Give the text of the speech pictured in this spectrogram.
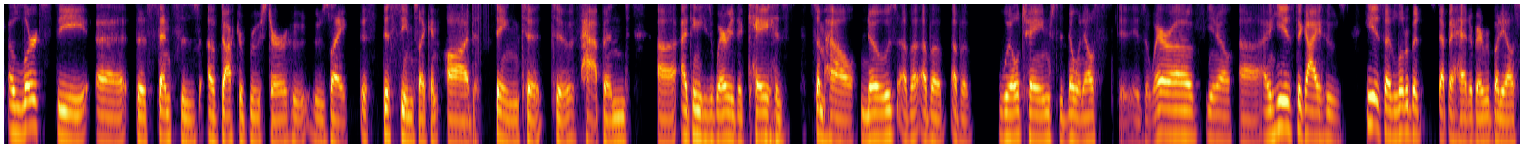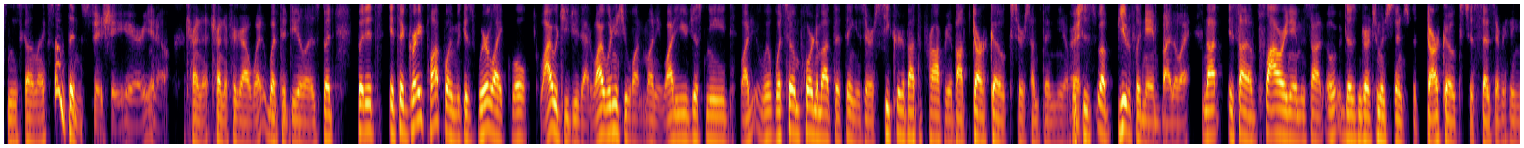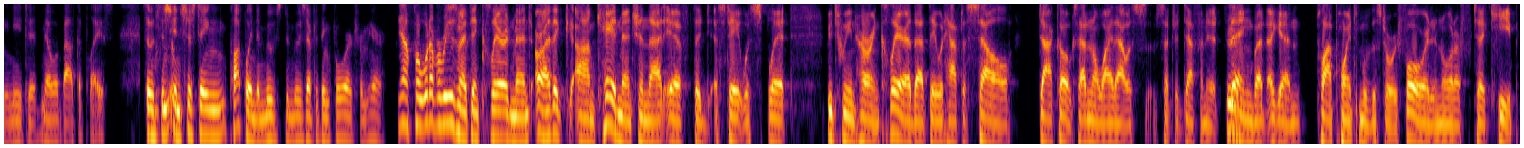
alerts the uh the senses of Dr. Brewster who who's like this this seems like an odd thing to to have happened. Uh I think he's wary that Kay has somehow knows of a of a of a will change that no one else is aware of, you know. Uh I mean he is the guy who's he is a little bit step ahead of everybody else and he's going like something's fishy here, you know, trying to trying to figure out what what the deal is. But but it's it's a great plot point because we're like, well, why would you do that? Why wouldn't you want money? Why do you just need? Why? What's so important about the thing? Is there a secret about the property, about Dark Oaks or something? You know, which is well, beautifully named, by the way. Not it's not a flowery name. It's not. oh, It doesn't draw too much attention. But Dark Oaks just says everything you need to know about the place. So it's an So- interesting plot point that moves that moves everything forward from here. Yeah, for whatever reason, I think Claire had meant, or I think um, Kay had mentioned that if the estate was split between her and Claire, that they would have to sell Dark Oaks. I don't know why that was such a definite Hmm. thing, but again, plot point to move the story forward in order to keep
